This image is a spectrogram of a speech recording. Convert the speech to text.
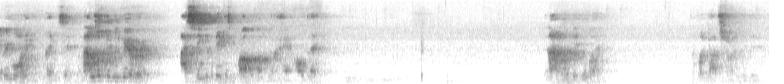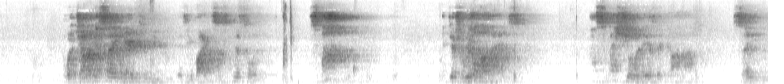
every morning, like he said, when I look in the mirror, I see the biggest problem I'm going to have all day. And I'm going to get in the way of what God's trying to do. What John is saying here to you as he writes this epistle stop and just realize how special it is that God saved you.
